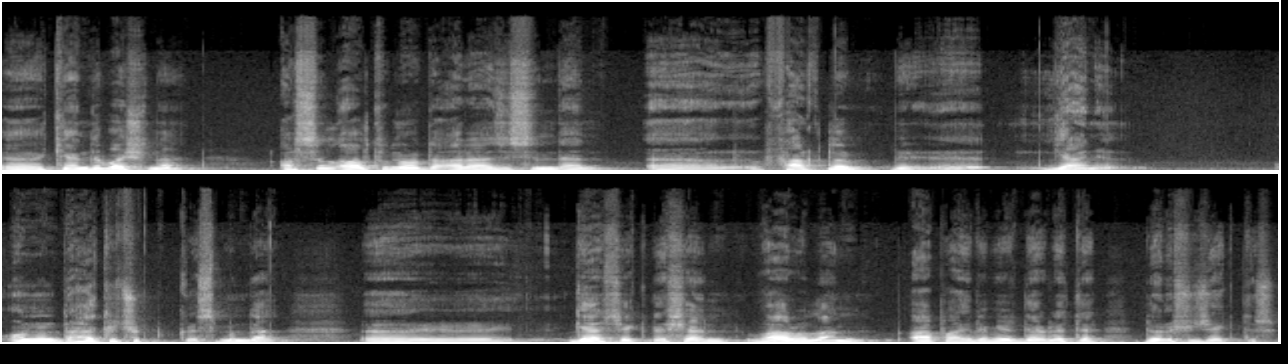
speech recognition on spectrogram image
e, kendi başına asıl Altınorda arazisinden e, farklı bir e, yani onun daha küçük kısmında e, gerçekleşen, var olan apayrı bir devlete dönüşecektir.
